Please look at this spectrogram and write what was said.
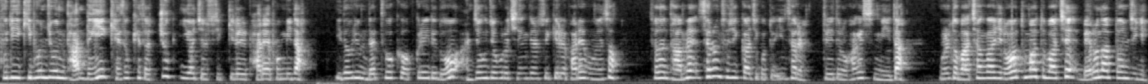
부디 기분 좋은 반등이 계속해서 쭉 이어질 수 있기를 바래봅니다. 이더리움 네트워크 업그레이드도 안정적으로 진행될 수 있기를 바래보면서 저는 다음에 새로운 소식 가지고 또 인사를 드리도록 하겠습니다. 오늘도 마찬가지로 토마토밭에 메로나 던지기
